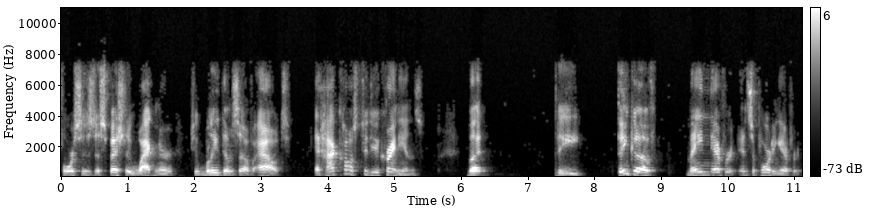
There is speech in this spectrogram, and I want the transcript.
forces, especially Wagner, to bleed themselves out at high cost to the Ukrainians. But the think of main effort and supporting effort.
